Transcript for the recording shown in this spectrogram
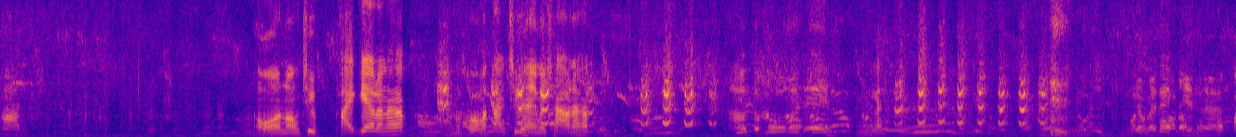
พานอ๋อ น้องชื่อพายแก้วแล้วนะครับน้องพ่อมาตั้งชื่อให้เมื่อเช้านะครับ เอาตะปูมาดิอะไรเดี๋ยวไม่ได้กินนะไป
